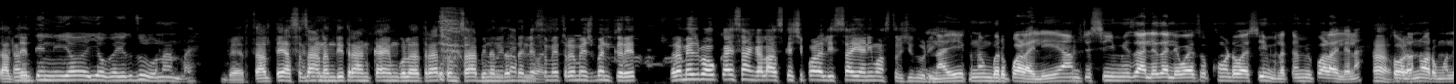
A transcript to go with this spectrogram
चालतंय. कारण त्यांनी यो- योगायोग जुळवून आणलाय. बर चालतंय. असंच आनंदित राहा आणि कायम गुलात राहा. तुमचं अभिनंदन धन्यवाद. समेत रमेश बनकर आहेत रमेश भाऊ काय सांगाल? आज कशी पळाली साई आणि मास्तरची जोडी? नाही एक नंबर पळाली. आमच्या सीमी झाल्या झाल्या व्हायचं खोंडवा सीमीला कमी पळालेला. हा, थोडा नॉर्मल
